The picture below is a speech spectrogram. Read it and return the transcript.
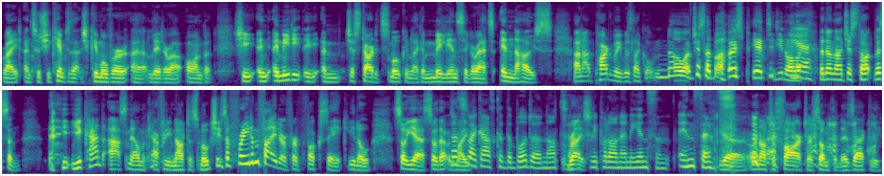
right? And so she came to that. She came over uh, later on, but she immediately um, just started smoking like a million cigarettes in the house. And I, part of me was like, oh no, I've just had my house painted, you know. Yeah. But then I just thought, listen, you can't ask Nell McCafferty not to smoke. She's a freedom fighter, for fuck's sake, you know. So yeah, so that was That's my. like asking the Buddha not to Right. actually put on any incense. incense. Yeah, or not to fart or something. Exactly.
